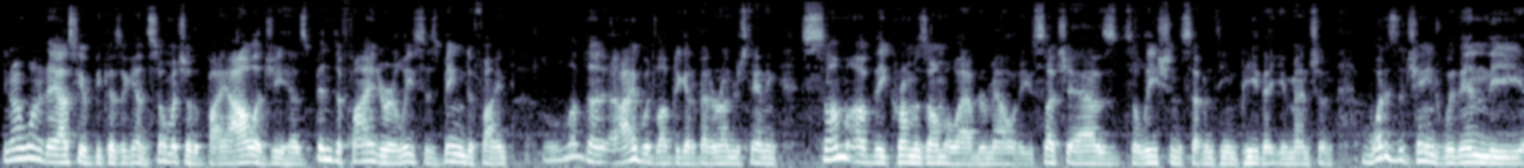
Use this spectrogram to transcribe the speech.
You know, I wanted to ask you because again, so much of the biology has been defined, or at least is being defined. Love to, I would love to get a better understanding. Some of the chromosomal abnormalities, such as deletion 17p that you mentioned, what is the change within the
